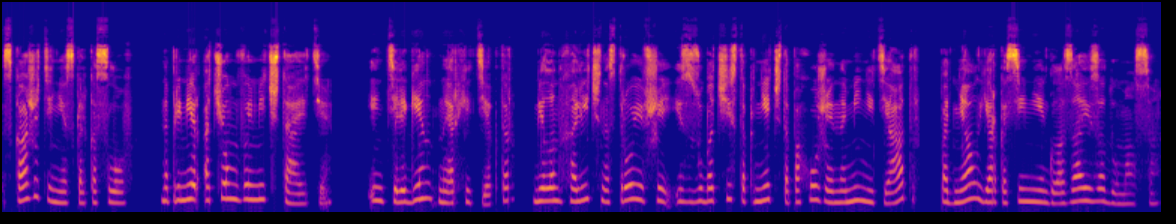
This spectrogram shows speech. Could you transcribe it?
скажете несколько слов, Например, о чем вы мечтаете? Интеллигентный архитектор, меланхолично строивший из зубочисток нечто похожее на мини-театр, поднял ярко-синие глаза и задумался.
